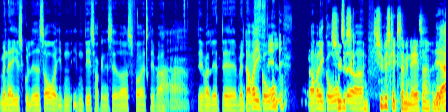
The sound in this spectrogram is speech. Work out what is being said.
men at I skulle ledes over i den, i den desorganiserede også, for at det var, ah. det var lidt... Øh, men der var I gode. Der var I gode typisk, til at... En typisk eksaminator, at lægge ja.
